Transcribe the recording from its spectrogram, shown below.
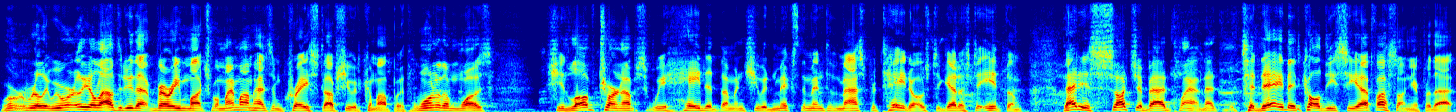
We weren't really we weren't really allowed to do that very much, but my mom had some crazy stuff she would come up with. One of them was she loved turnips. We hated them, and she would mix them into the mashed potatoes to get us to eat them. That is such a bad plan. That today they'd call DCFS on you for that.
